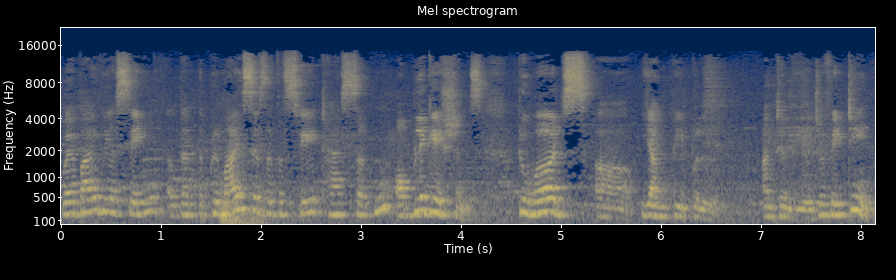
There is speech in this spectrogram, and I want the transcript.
whereby we are saying that the premise is that the state has certain obligations towards uh, young people until the age of 18.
